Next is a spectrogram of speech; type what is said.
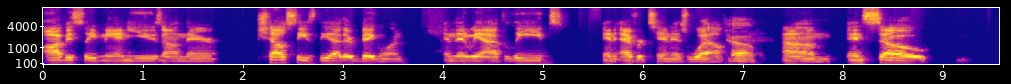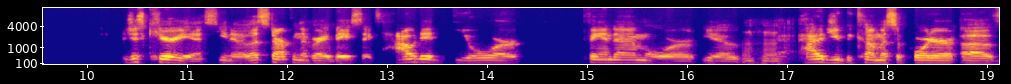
obviously Man U's on there, Chelsea's the other big one, and then we have Leeds and Everton as well. yeah. Um, and so just curious, you know, let's start from the very basics. How did your fandom or, you know, Mhm. how did you become a supporter of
